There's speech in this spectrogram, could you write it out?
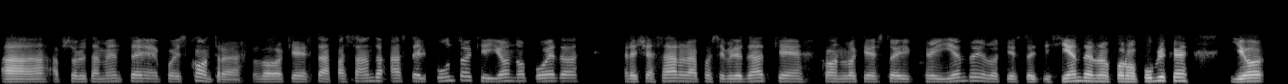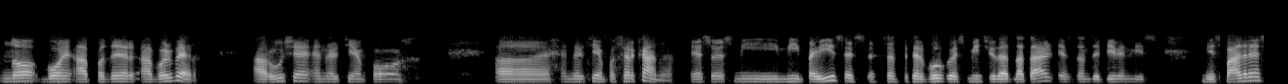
absolutamente pues contra lo que está pasando hasta el punto que yo no puedo rechazar la posibilidad que con lo que estoy creyendo y lo que estoy diciendo en una forma pública yo no voy a poder a volver a Rusia en el tiempo uh, en el tiempo cercano. Eso es mi, mi país, es, San Petersburgo es mi ciudad natal, es donde viven mis, mis padres,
